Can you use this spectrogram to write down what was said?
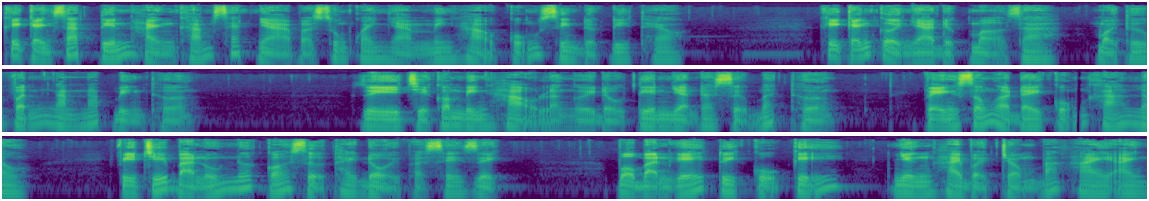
Khi cảnh sát tiến hành khám xét nhà và xung quanh nhà Minh Hạo cũng xin được đi theo. Khi cánh cửa nhà được mở ra, mọi thứ vẫn ngăn nắp bình thường. Duy chỉ có Minh Hạo là người đầu tiên nhận ra sự bất thường. Vì anh sống ở đây cũng khá lâu. Vị trí bàn uống nước có sự thay đổi và xê dịch. Bộ bàn ghế tuy cũ kỹ, nhưng hai vợ chồng bác hai anh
